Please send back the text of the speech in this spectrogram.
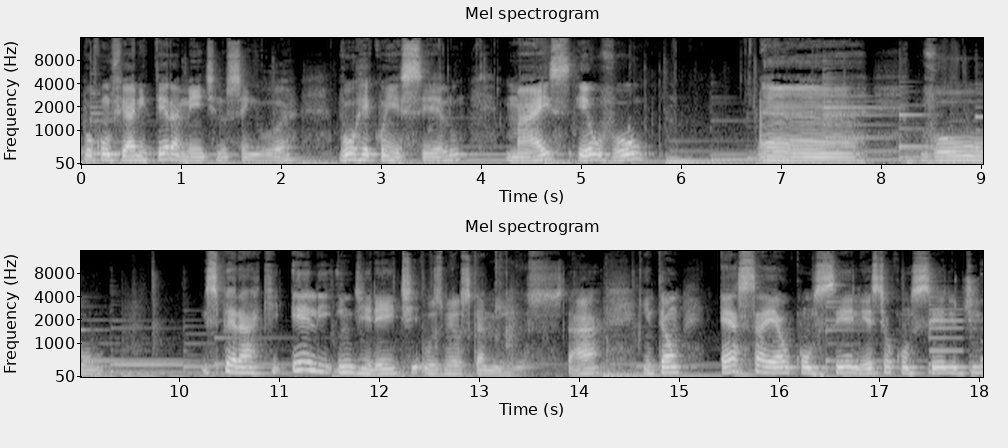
vou confiar inteiramente no Senhor, vou reconhecê-lo, mas eu vou. Ah, vou esperar que Ele endireite os meus caminhos, tá? Então essa é o conselho, esse é o conselho de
